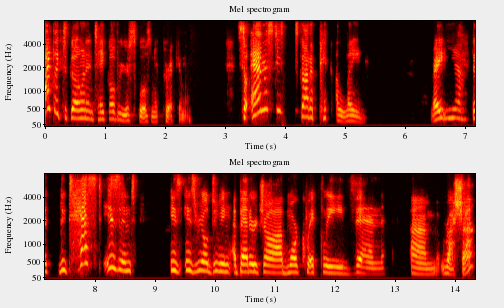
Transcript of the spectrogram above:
I'd like to go in and take over your schools and your curriculum. So Amnesty's got to pick a lane, right? Yeah. The, the test isn't is Israel doing a better job more quickly than um, Russia.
